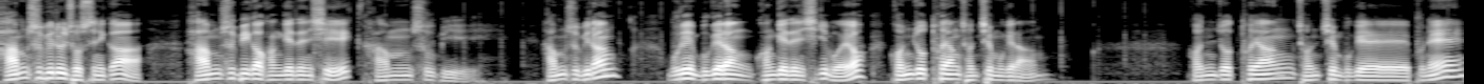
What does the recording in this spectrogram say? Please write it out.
함수비를 줬으니까 함수비가 관계된 식 함수비 함수비랑 물의 무게랑 관계된 식이 뭐예요? 건조 토양 전체 무게랑 건조 토양 전체 무게 분의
